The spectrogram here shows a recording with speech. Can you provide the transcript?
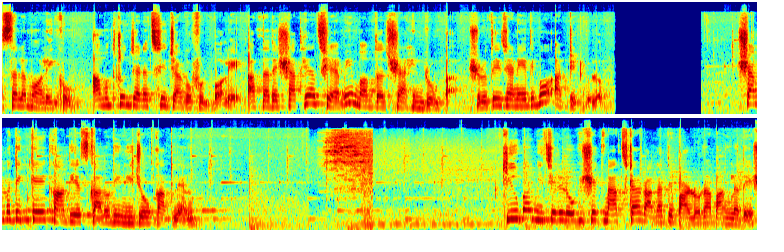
আসসালামু আলাইকুম। আমন্ত্রণ জানাচ্ছি জাগো ফুটবলে। আপনাদের সাথে আছি আমি মমতাজ শাহিন রুম্পা। শুরুতেই জানিয়ে দিব আপডেটগুলো। সাংবাদিককে কাঁদিয়ে স্কালোনি নিজেও কাঁদলেন। কিউবা মিচেলের অভিষেক ম্যাচটা রাঙাতে পারল না বাংলাদেশ।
